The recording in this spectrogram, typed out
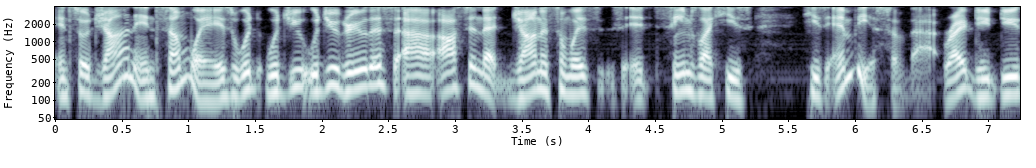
and so John, in some ways, would would you would you agree with this, uh, Austin? That John, in some ways, it seems like he's he's envious of that, right? Do, do you,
